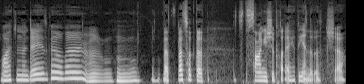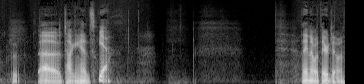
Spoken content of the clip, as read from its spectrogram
Watching the days go by. Mhm. That's that's what the that's the song you should play at the end of the show. uh, talking heads. Yeah. They know what they're doing.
